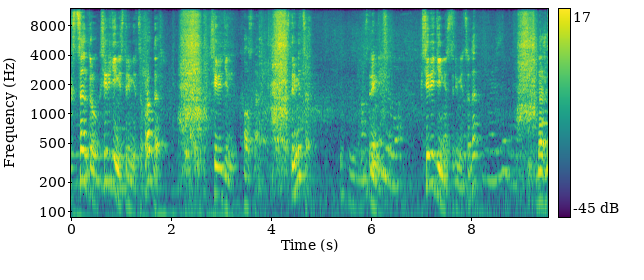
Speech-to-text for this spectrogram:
К центру, к середине стремится, правда? К середине холста. Стремится? Стремится. К середине стремится, да? Даже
